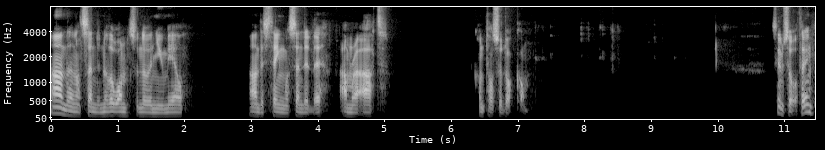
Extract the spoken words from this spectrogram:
And then I'll send another one, so another new mail. And this thing will send it to amra at contoso.com. Same sort of thing.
